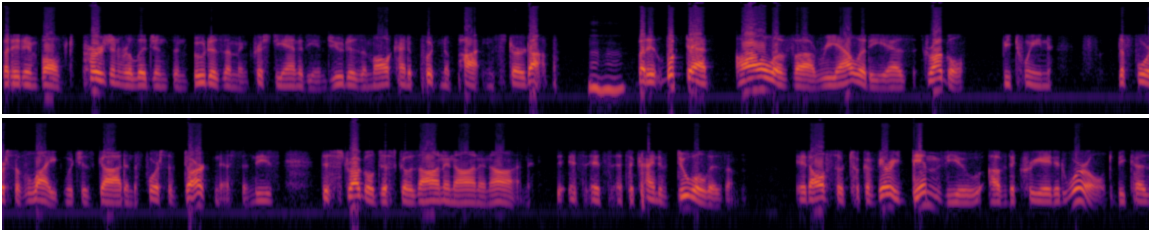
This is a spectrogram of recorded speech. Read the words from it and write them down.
But it involved Persian religions and Buddhism and Christianity and Judaism, all kind of put in a pot and stirred up Mhm. but it looked at all of uh, reality as struggle between f- the force of light, which is God, and the force of darkness, and these this struggle just goes on and on and on. It's it's it's a kind of dualism. It also took a very dim view of the created world because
